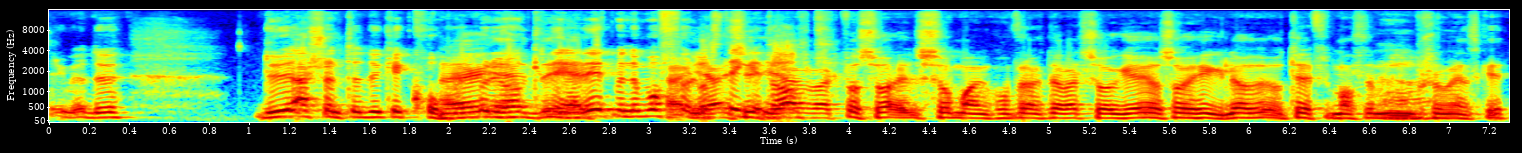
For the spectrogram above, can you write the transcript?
Trygve, du, du, jeg skjønte du ikke kommer pga. det- kneet ditt, men du må følge oss jeg, jeg, jeg har vært på så, så mange konferanser, det har vært så gøy og så hyggelig å, treffe masse morsomme mennesker.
